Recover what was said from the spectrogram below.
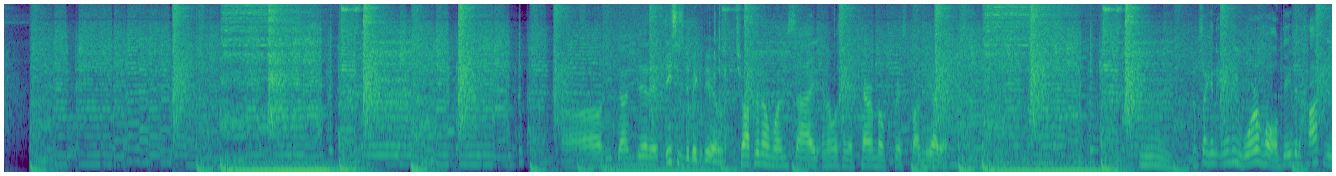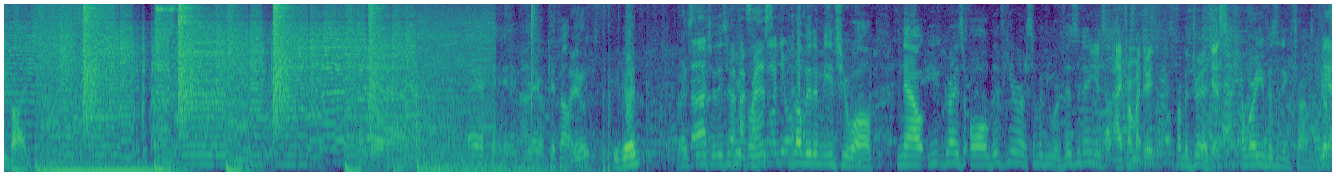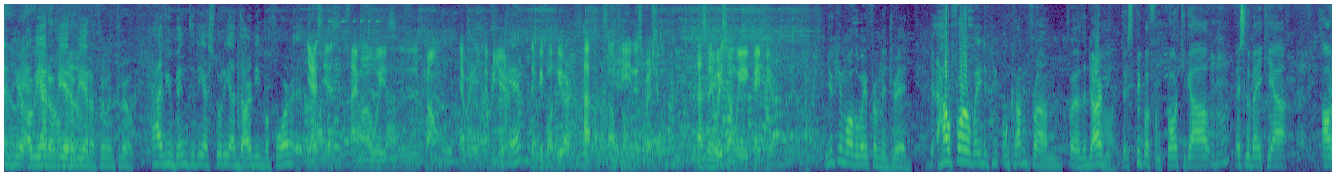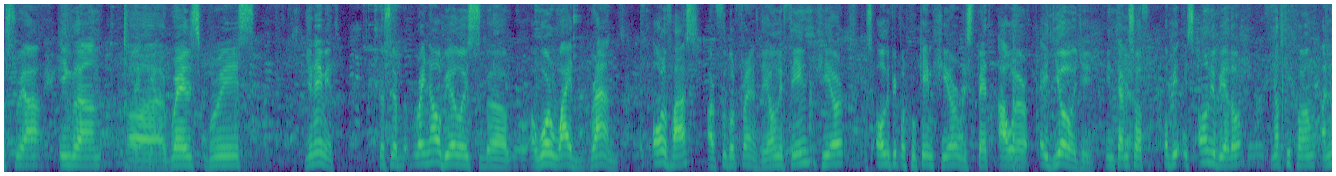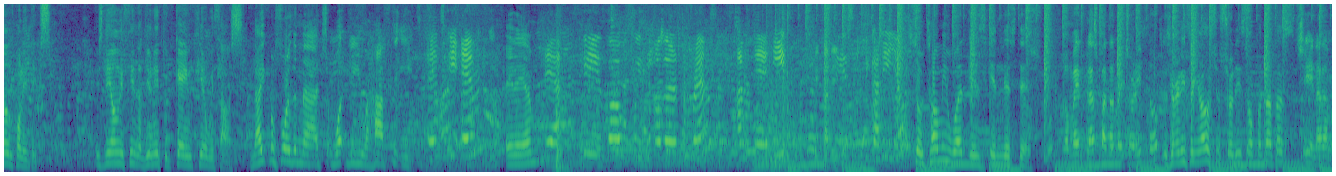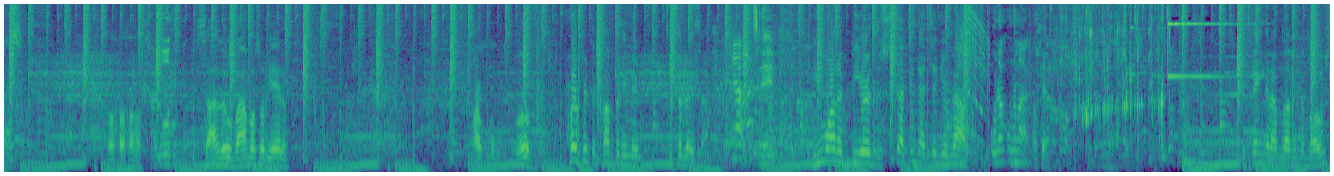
Done did it. This is the big deal. Chocolate on one side and almost like a caramel crisp on the other. Mmm. It's like an Andy Warhol, David Hockney vibes. Hey, Diego, ¿qué tal, baby? You good? Nice to meet you. These are my people. friends. Lovely to meet you all. Now, you guys all live here, or some of you were visiting? Is it I'm from Madrid. from Madrid? Yes. And where are you visiting from? You're Oviedo, from here. Oviedo, Oviedo, Oviedo. Oviedo, through and through. Have you been to the Asturias Derby before? Yes, yes. I'm always uh, come every every year. Okay. The people here have something special. That's the reason we came here. You came all the way from Madrid. How far away do people come from for the Derby? There's people from Portugal, Slovakia, Austria, England, uh, Wales, Greece, you name it. Because uh, right now Oviedo is uh, a worldwide brand. All of us are football friends. The only thing here is all the people who came here respect our ideology in terms of it's only Oviedo, not Gijón, and non-politics. It's the only thing that you need to came here with us. Night before the match, what do you have to eat? 8 a.m. 8 a.m. Yeah, he go with other friends and uh, eat this picadillo. So tell me what is in this dish. Lo mezclas, patata y chorizo. Is there anything else? Just chorizo, patatas? Sí, nada más. Oh, Salud. salud, vamos Oviedo. Oh, perfect accompaniment to cerveza. Yeah. Sí. You want a beer the second that's in your mouth. Una, una más, okay. The thing that I'm loving the most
